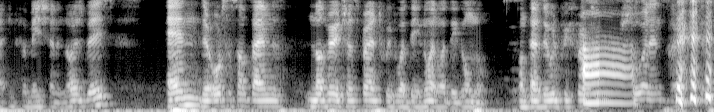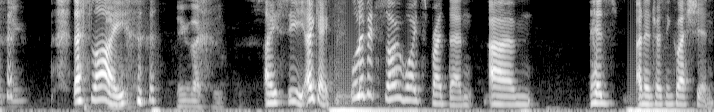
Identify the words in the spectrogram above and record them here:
uh, information and knowledge base, and they're also sometimes not very transparent with what they know and what they don't know. So sometimes they will prefer Ah. to show an answer instead of saying They're sly. exactly. I see. Okay. Well, if it's so widespread, then um, here's an interesting question:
